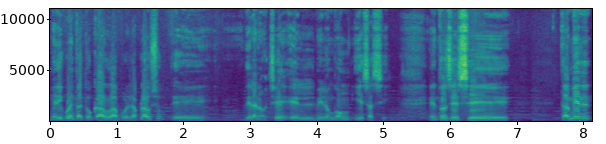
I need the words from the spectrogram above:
Me di cuenta al tocarla por el aplauso eh, de la noche, el milongón, y es así. Entonces, eh, también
